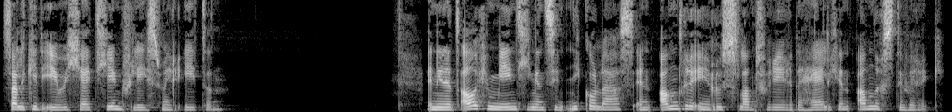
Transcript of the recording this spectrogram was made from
zal ik in de eeuwigheid geen vlees meer eten. En in het algemeen gingen Sint-Nicolaas en andere in Rusland vereerde heiligen anders te werk.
